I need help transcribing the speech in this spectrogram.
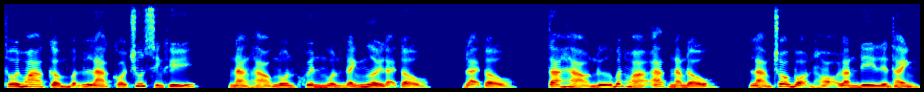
thôi hoa cẩm vẫn là có chút sinh khí, nàng hảo ngôn khuyên muốn đánh người đại tẩu, đại tẩu, ta hảo nữ bất hòa ác nam đấu, làm cho bọn họ lăn đi liền thành.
